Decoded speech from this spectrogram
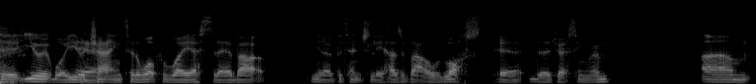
to you. Well, you were chatting to the Watford way yesterday about you know, potentially has Val lost the the dressing room. Um,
